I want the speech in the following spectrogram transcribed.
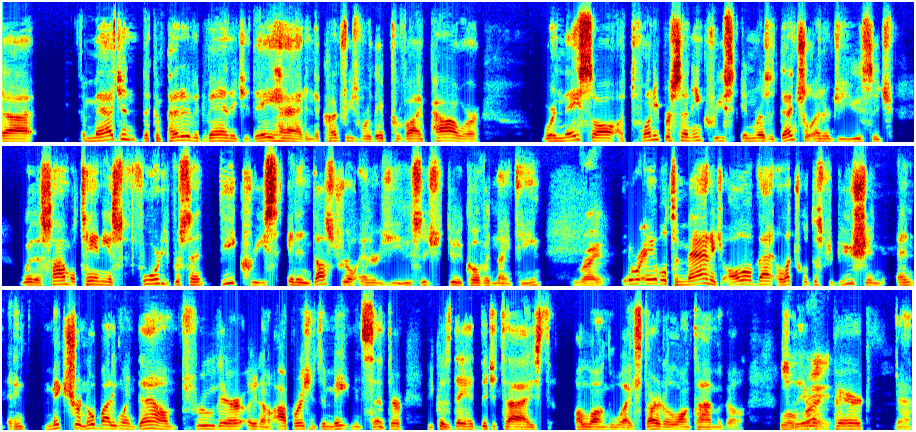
uh, imagine the competitive advantage they had in the countries where they provide power when they saw a 20% increase in residential energy usage with a simultaneous 40% decrease in industrial energy usage due to COVID 19. Right. They were able to manage all of that electrical distribution and, and make sure nobody went down through their you know operations and maintenance center because they had digitized along the way, started a long time ago. Well, so they right. were prepared. Yeah.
